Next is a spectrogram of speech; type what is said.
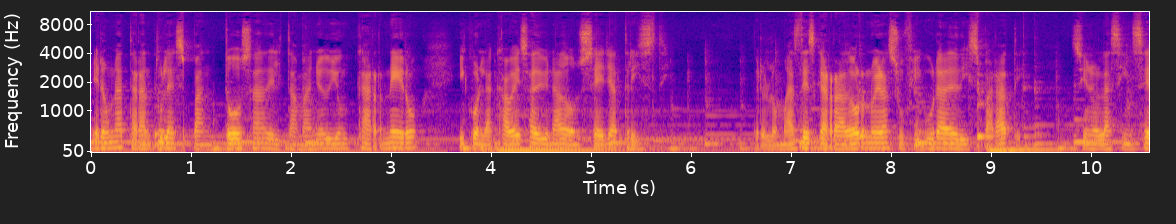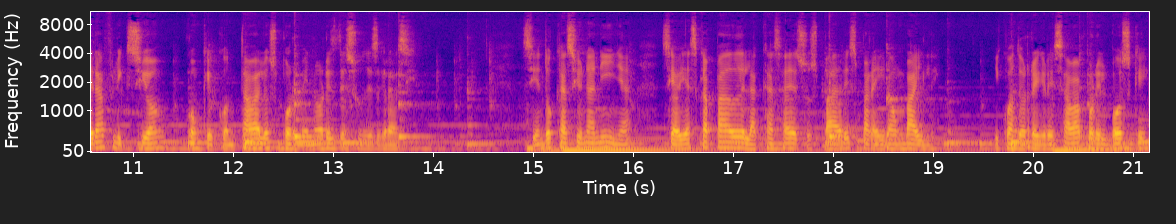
Era una tarántula espantosa del tamaño de un carnero y con la cabeza de una doncella triste. Pero lo más desgarrador no era su figura de disparate, sino la sincera aflicción con que contaba los pormenores de su desgracia. Siendo casi una niña, se había escapado de la casa de sus padres para ir a un baile, y cuando regresaba por el bosque,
